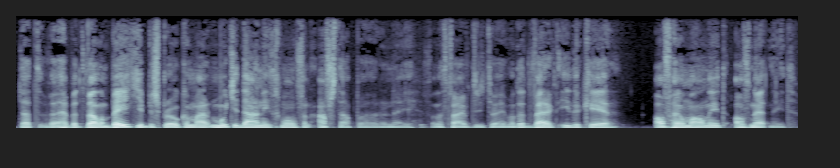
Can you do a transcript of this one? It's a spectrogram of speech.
dat, we hebben het wel een beetje besproken. Maar moet je daar niet gewoon van afstappen, René? Van het 5-3-2? Want het werkt iedere keer of helemaal niet, of net niet.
